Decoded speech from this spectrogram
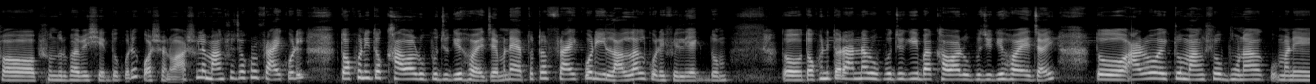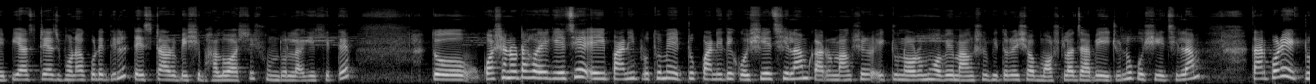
সব সুন্দরভাবে সেদ্ধ করে কষানো। আসলে মাংস যখন ফ্রাই করি, তখনই তো খাওয়ার উপযোগী হয়ে যায়। মানে এতটা ফ্রাই করি, লাল লাল করে ফেলি একদম। তো তখনই তো রান্নার উপযোগী বা খাওয়ার উপযোগী হয়ে যায়। তো আরও একটু মাংস ভোনা মানে পেঁয়াজ টেয়াজ ভোনা করে দিলে টেস্টটা আরও বেশি ভালো আসে, সুন্দর লাগে খেতে। তো কষানোটা হয়ে গিয়েছে। এই পানি প্রথমে একটু পানি দিয়ে কষিয়েছিলাম, কারণ মাংসের একটু নরম হবে, মাংসের ভিতরে সব মশলা যাবে, এই জন্য কষিয়েছিলাম। তারপরে একটু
